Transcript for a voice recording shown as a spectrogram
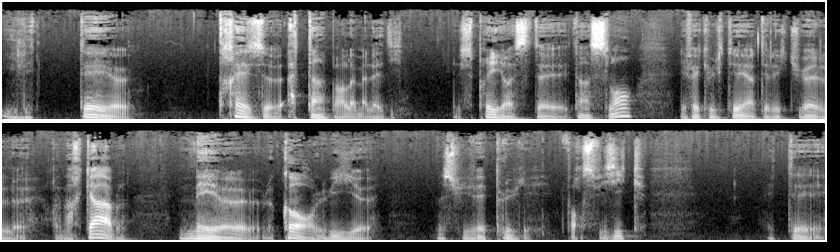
il était très atteint par la maladie. L'esprit restait étincelant, des facultés intellectuelles euh, remarquables, mais euh, le corps, lui, euh, ne suivait plus. Les forces physiques étaient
